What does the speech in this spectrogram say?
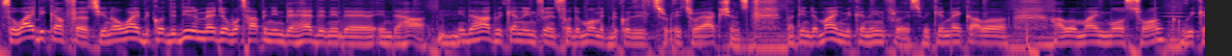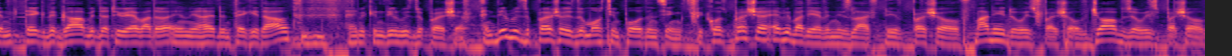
So why become first? You know why? Because they didn't measure what's happening in the head and in the in the heart. In the heart, we can influence for the moment because it's it's reactions, but in the mind, we can influence. We can make our our mind more strong. We can take the garbage that you have other in your head and take it out, and we can deal with the pressure. And deal with the pressure is the most important thing because pressure everybody have in his life. There is pressure of money, there is pressure of jobs, there is pressure of,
